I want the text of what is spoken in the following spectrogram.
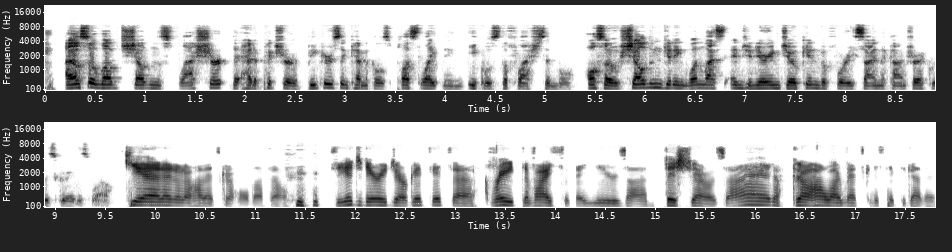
I also loved Sheldon's flash shirt that had a picture of beakers and chemicals plus lightning equals the flash symbol. Also, Sheldon getting one last engineering joke in before he signed the contract was great as well. Yeah, I don't know how that's going to hold up, though. the engineering joke, it, it's a great device that they use on this show, so I don't know how long that's going to stick together.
